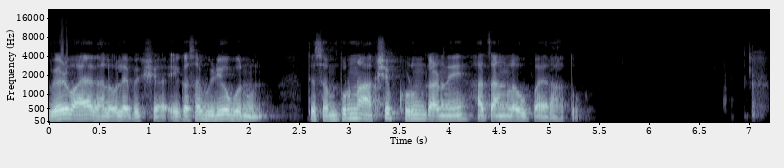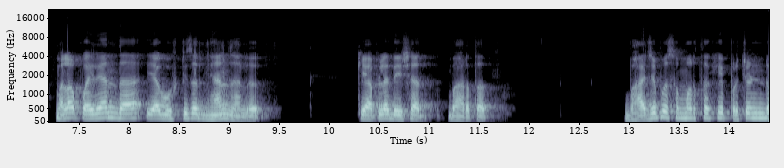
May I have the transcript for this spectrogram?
वेळ वाया घालवल्यापेक्षा एक असा व्हिडिओ बनवून ते संपूर्ण आक्षेप खोडून काढणे हा चांगला उपाय राहतो. मला पहिल्यांदा या गोष्टीचं ज्ञान झालं की आपल्या देशात भारतात भाजप समर्थक हे प्रचंड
